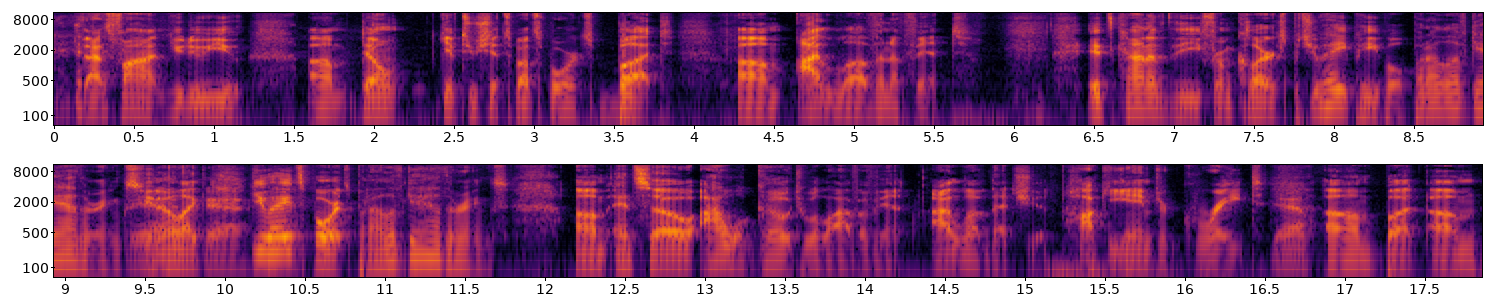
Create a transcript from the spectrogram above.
that's fine. You do you. Um, don't give two shits about sports, but um, I love an event. It's kind of the from clerks, but you hate people, but I love gatherings. you know, like yeah. you hate sports, but I love gatherings. Um, and so I will go to a live event. I love that shit. Hockey games are great. Yeah. Um, but um,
